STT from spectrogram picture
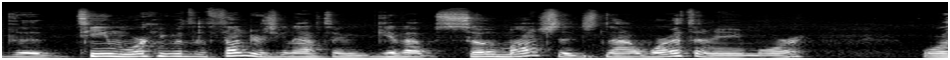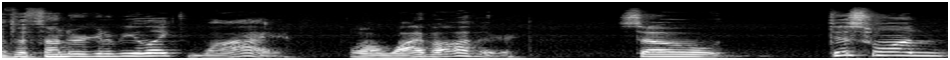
the team working with the Thunder is gonna have to give up so much that it's not worth it anymore, or the Thunder are gonna be like, why? Well, why bother? So this one,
